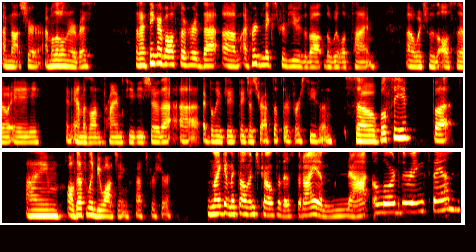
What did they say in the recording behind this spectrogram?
I'm not sure. I'm a little nervous. And I think I've also heard that um, I've heard mixed reviews about The Wheel of Time, uh, which was also a an Amazon Prime TV show that uh, I believe they just wrapped up their first season. So we'll see, but I'm I'll definitely be watching. That's for sure. Might get myself into trouble for this, but I am not a Lord of the Rings fan.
